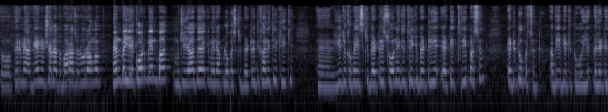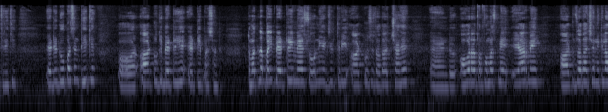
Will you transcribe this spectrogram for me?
तो फिर मैं अगेन इंशाल्लाह दोबारा ज़रूर आऊँगा। एंड भाई एक और मेन बात, मुझे याद है कि मैंने आप लोग को इसकी बैटरी दिखानी थी, ठीक है? एंड ये देखो भाई, इसकी बैटरी सोनी एक्स थ्री की बैटरी है eighty three percent eighty two percent अभी अभी एटी टू हुई है, पहले एटी थ्री थी। एटी टू परसेंट ठीक है, और आर टू की बैटरी है एटी परसेंट तो मतलब भाई बैटरी में Sony X three R two से ज़्यादा अच्छा है एंड ओवरऑल परफॉर्मेंस में ए आर में आर टू ज़्यादा अच्छा निकला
